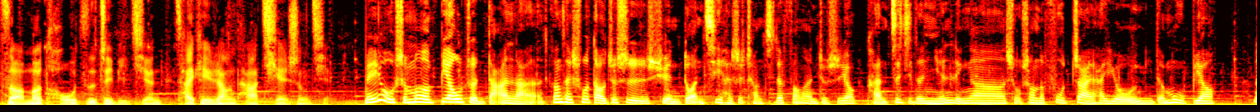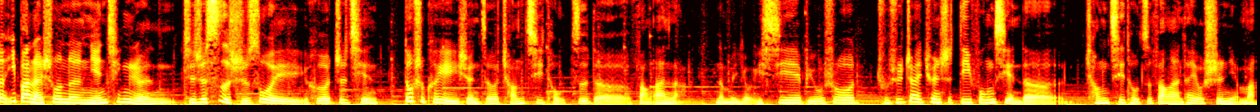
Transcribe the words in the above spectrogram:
怎么投资这笔钱才可以让它钱生钱？没有什么标准答案啦。刚才说到，就是选短期还是长期的方案，就是要看自己的年龄啊、手上的负债，还有你的目标。那一般来说呢，年轻人其实四十岁和之前都是可以选择长期投资的方案啦。那么有一些，比如说储蓄债券是低风险的长期投资方案，它有十年嘛。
